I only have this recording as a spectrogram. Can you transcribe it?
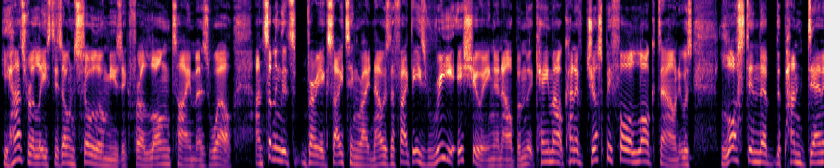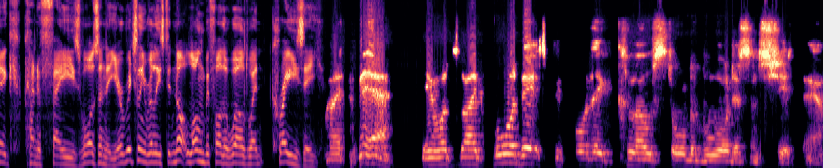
he has released his own solo music for a long time as well. And something that's very exciting right now is the fact that he's reissuing an album that came out kind of just before lockdown. It was lost in the, the pandemic kind of phase, wasn't it? You originally released it not long before the world went crazy. Right. Yeah. It was like four days before they closed all the borders and shit. Yeah.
